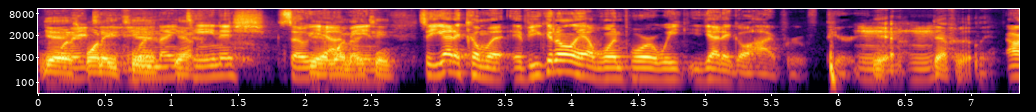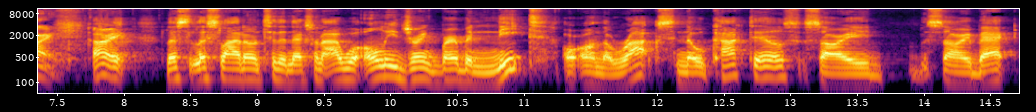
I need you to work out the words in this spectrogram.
yeah, it's one 118. eighteen. 119 ish. So Yeah, yeah, I mean, so you got to come with. If you can only have one pour a week, you got to go high proof. Period. Yeah, Mm-hmm. yeah, definitely. All right. All right, let's let's slide on to the next one. I will only drink bourbon neat or on the rocks, no cocktails. Sorry, sorry, back.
